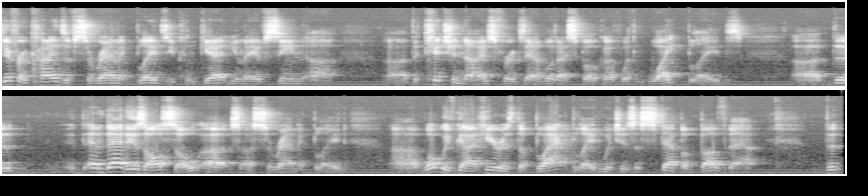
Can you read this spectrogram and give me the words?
different kinds of ceramic blades you can get. You may have seen uh, uh, the kitchen knives, for example, that I spoke of with white blades. Uh, the and that is also a, a ceramic blade. what we've got here is the black blade, which is a step above that. The,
